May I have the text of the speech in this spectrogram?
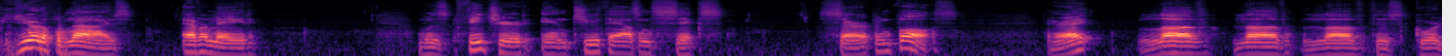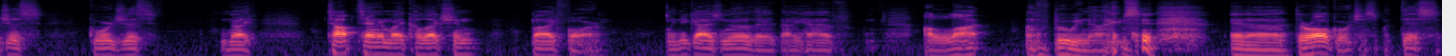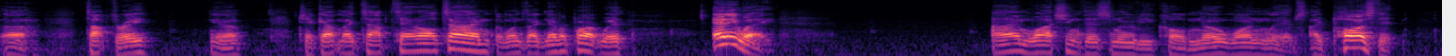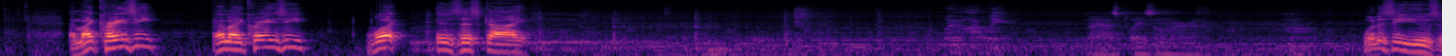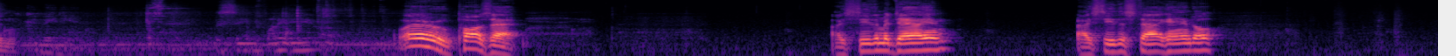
beautiful knives ever made. Was featured in 2006 Seraphim Falls. All right? Love, love, love this gorgeous, gorgeous knife. Top 10 in my collection by far. And you guys know that I have a lot of Bowie knives. and uh, they're all gorgeous. But this, uh, top three, you know, check out my top 10 all time, the ones I'd never part with. Anyway, I'm watching this movie called No One Lives. I paused it. Am I crazy? Am I crazy? What is this guy What is he using? Comedian. This funny to you? Whoa, pause that. I see the medallion. I see the stag handle.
